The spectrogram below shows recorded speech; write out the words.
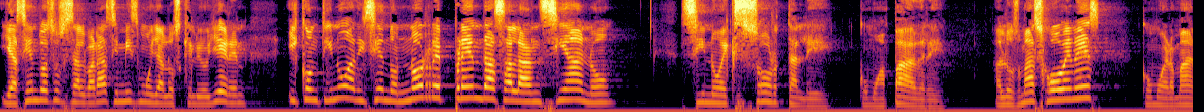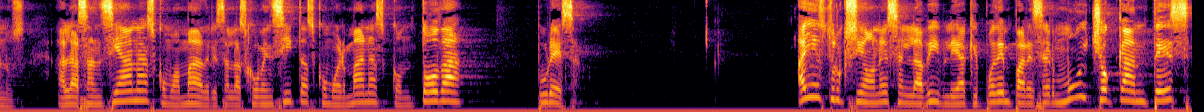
y haciendo eso se salvará a sí mismo y a los que le oyeren. Y continúa diciendo, no reprendas al anciano, sino exhórtale como a padre, a los más jóvenes como hermanos, a las ancianas como a madres, a las jovencitas como hermanas, con toda pureza. Hay instrucciones en la Biblia que pueden parecer muy chocantes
